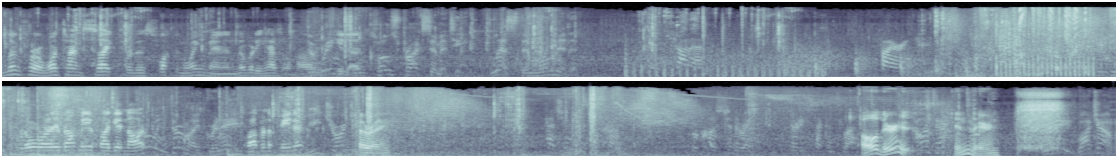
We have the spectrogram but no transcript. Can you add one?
I'm looking for a one-time sight for this fucking wingman, and nobody has one. The Oh, ring he is does. in close proximity. Less than one minute. Shot at. Firing. Don't worry about me if I get knocked. Throwing. Popping a phoenix. Alright. Patching myself up. We're close to the ring. 30 seconds left. Oh, they're in there. Grenade, Watch out.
